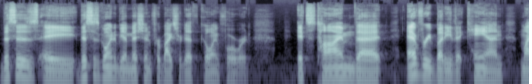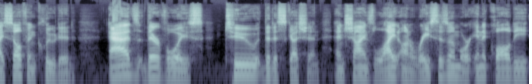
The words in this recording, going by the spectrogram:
This is a this is going to be a mission for Bikes for Death going forward. It's time that everybody that can, myself included, adds their voice to the discussion and shines light on racism or inequality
